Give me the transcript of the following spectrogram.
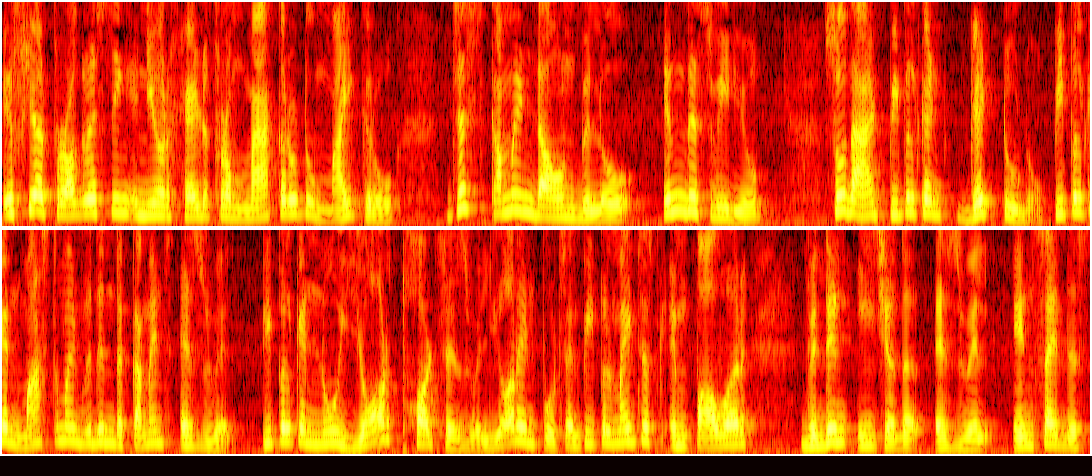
if you are progressing in your head from macro to micro just comment down below in this video so that people can get to know. People can mastermind within the comments as well. People can know your thoughts as well your inputs and people might just empower within each other as well inside this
